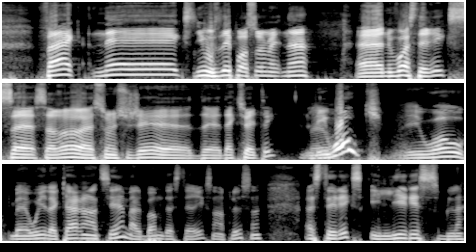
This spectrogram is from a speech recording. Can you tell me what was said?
fait que, next news. N'est pas sûr maintenant. Euh, nouveau Astérix sera sur un sujet d'actualité. Ben les woke. Et wow, ben oui, le 40e album d'Astérix en plus. Hein. Astérix et l'Iris Blanc.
